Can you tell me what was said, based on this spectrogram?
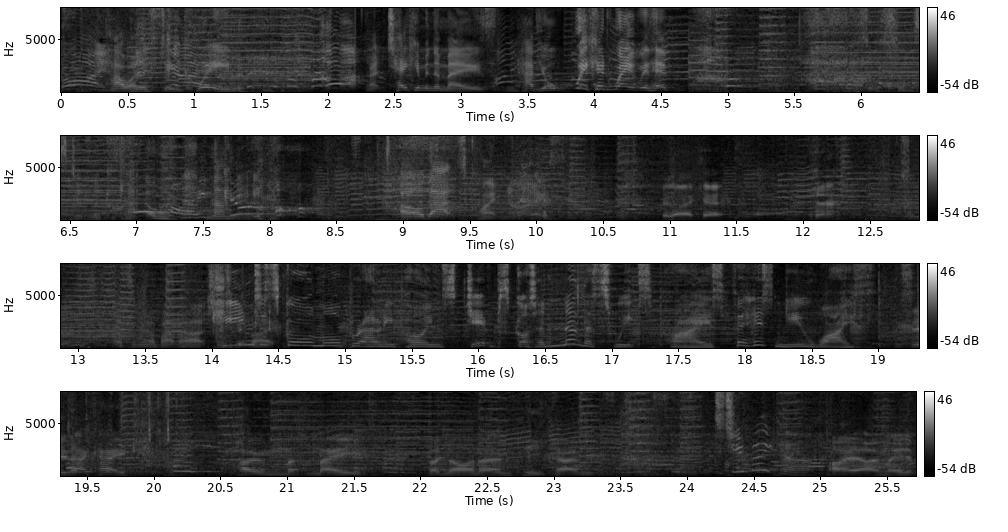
Right. Power lifting queen. Right, take him in the maze and have your wicked way with him. He's all flustered. Look at that. Oh, oh my mummy. Oh, that's quite nice. You like it? Yeah. Hmm? I don't know about that. She's Keen bit to score more brownie points, Jip's got another sweet surprise for his new wife. You see that cake? Homemade banana and pecan. Did you make that? I, I made it.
